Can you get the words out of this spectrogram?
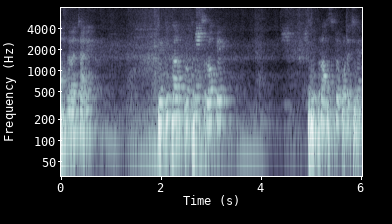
আপনারা জানেন যে গীতার প্রথম শ্লোকে ধৃতরাষ্ট্র বলেছেন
